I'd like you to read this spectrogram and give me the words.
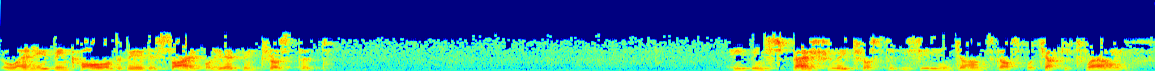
When he'd been called to be a disciple, he had been trusted. He'd been specially trusted. We see in John's Gospel, chapter 12.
